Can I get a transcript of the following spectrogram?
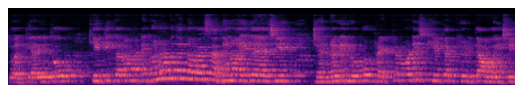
તો અત્યારે તો ખેતી કરવા માટે ઘણા બધા નવા સાધનો આવી ગયા છે. જનરલી લોકો ટ્રેક્ટર વડે જ ખેતર ખેડતા હોય છે.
